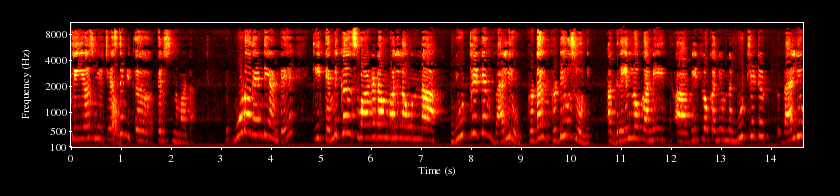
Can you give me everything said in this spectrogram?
త్రీ ఇయర్స్ మీరు చేస్తే మీకు తెలుస్తుంది అన్నమాట మూడోది ఏంటి అంటే ఈ కెమికల్స్ వాడడం వల్ల ఉన్న న్యూట్రిటివ్ వాల్యూ ప్రొడ్యూస్లోని ఆ గ్రెయిన్లో కానీ ఆ వీటిలో కానీ ఉన్న న్యూట్రిటివ్ వాల్యూ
